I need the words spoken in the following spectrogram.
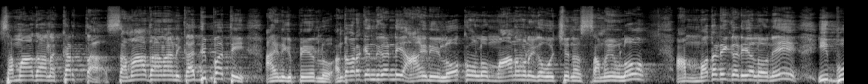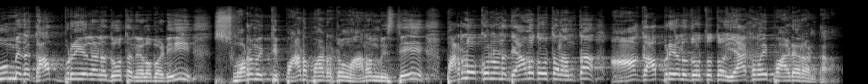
సమాధానకర్త సమాధానానికి అధిపతి ఆయనకి పేర్లు. అంతవరకు ఎందుకండి? ఆయన ఈ లోకంలో మానవునిగా వచ్చిన సమయంలో ఆ మొదటి గడియలోనే ఈ భూమి మీద గాబ్రియల్ అనే దూత నిలబడి స్వరం ఎత్తి పాట పాడటం ఆరంభిస్తే పరలోకంలో ఉన్న దేవదూతలంతా ఆ గాబ్రియల దూతతో ఏకమై పాడారంట.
